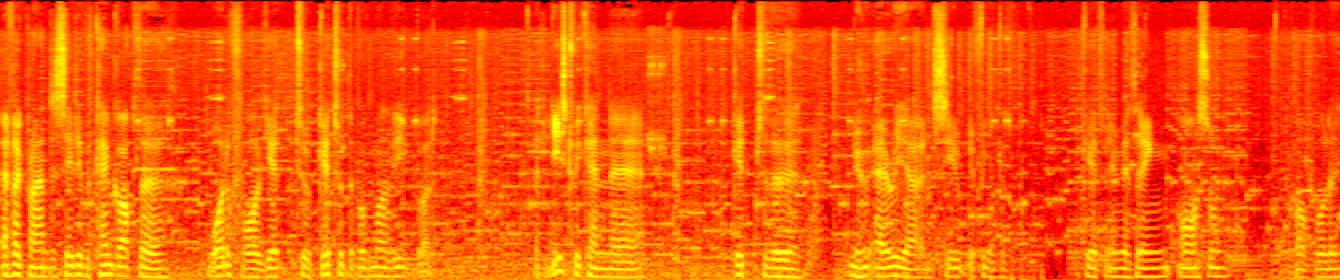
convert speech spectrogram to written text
Evergrande City, we can't go up the waterfall yet to get to the Pokemon League, but at least we can uh, get to the new area and see if we can get anything awesome hopefully.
